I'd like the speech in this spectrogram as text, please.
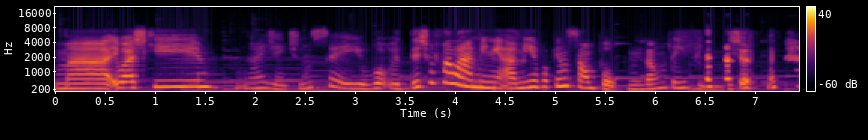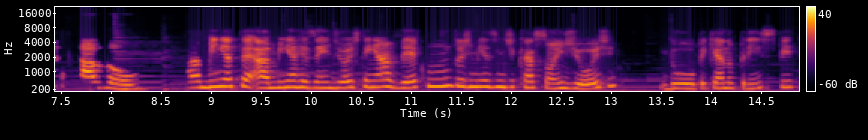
Mas eu acho que. Ai, gente, não sei. Eu vou... Deixa eu falar a minha. A minha eu vou pensar um pouco. Me dá um tempinho. Deixa eu... tá bom. A minha, te... a minha resenha de hoje tem a ver com uma das minhas indicações de hoje, do Pequeno Príncipe,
